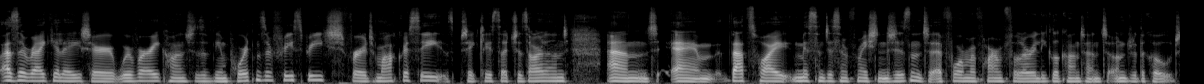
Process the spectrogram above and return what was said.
as a regulator, we're very conscious of the importance of free speech for a democracy, particularly such as Ireland, and um, that's why mis and disinformation it isn't a form of harmful or illegal content under the code,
